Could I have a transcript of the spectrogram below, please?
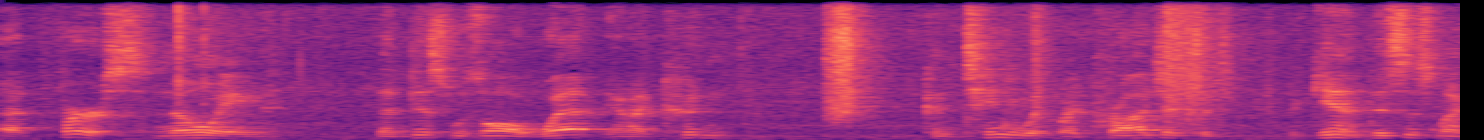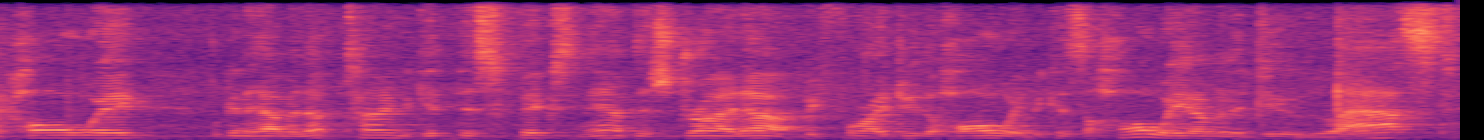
at first, knowing that this was all wet and I couldn't continue with my project. But again, this is my hallway. We're going to have enough time to get this fixed and have this dried out before I do the hallway because the hallway I'm going to do last.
